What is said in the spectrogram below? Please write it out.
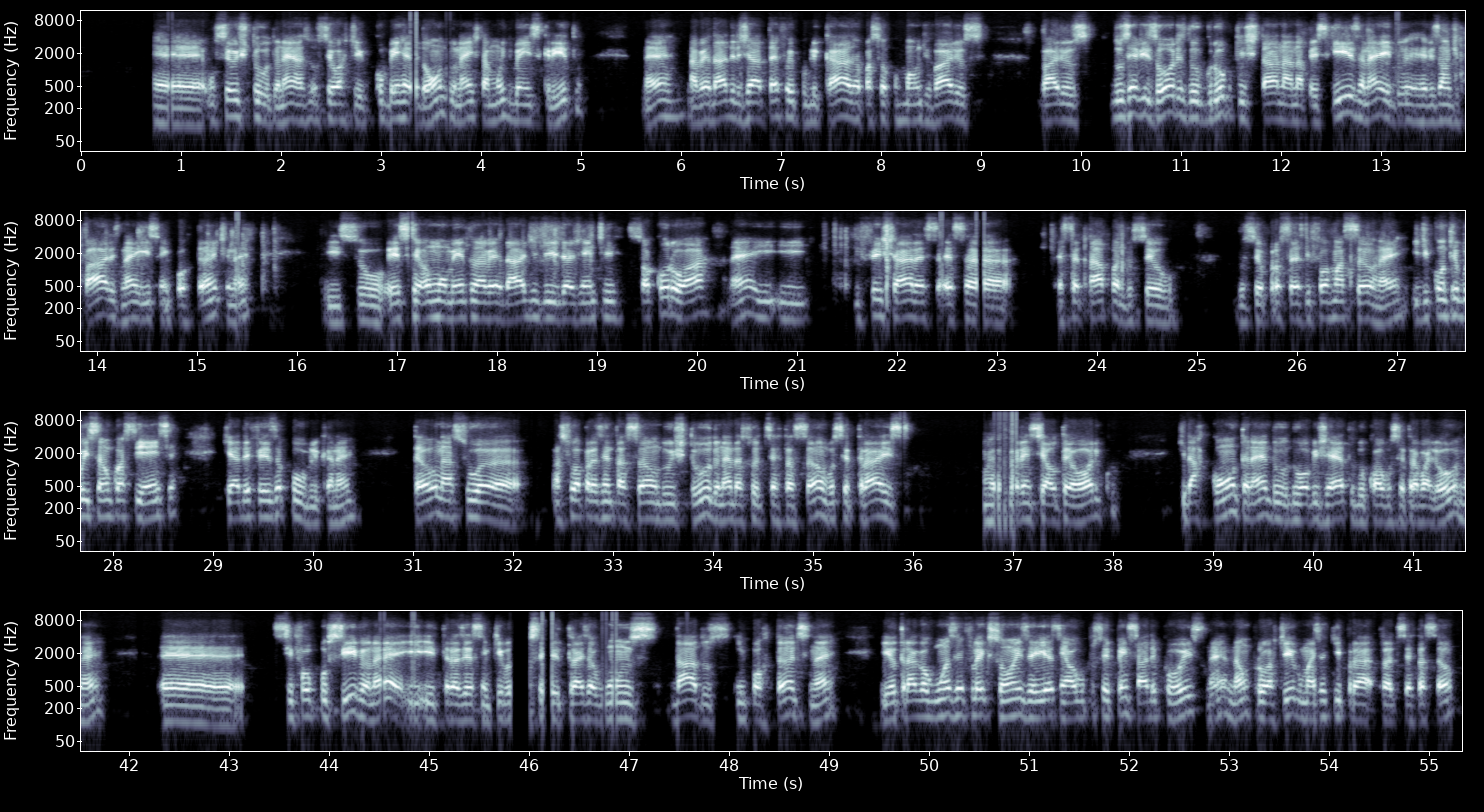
é, o seu estudo, né, o seu artigo bem redondo, né, está muito bem escrito. Né? Na verdade, ele já até foi publicado, já passou por mão de vários, vários dos revisores do grupo que está na, na pesquisa, né, e da revisão de pares, né, isso é importante, né, Isso, esse é um momento, na verdade, de, de a gente só coroar, né, e, e, e fechar essa, essa, essa etapa do seu do seu processo de formação, né, e de contribuição com a ciência, que é a defesa pública, né. Então, na sua na sua apresentação do estudo, né, da sua dissertação, você traz um referencial teórico que dá conta, né, do, do objeto do qual você trabalhou, né, é, se for possível, né, e, e, trazer assim, que você traz alguns dados importantes, né, e eu trago algumas reflexões aí, assim, algo para você pensar depois, né, não para o artigo, mas aqui para a dissertação,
